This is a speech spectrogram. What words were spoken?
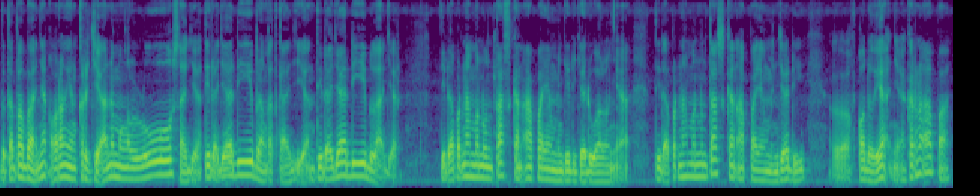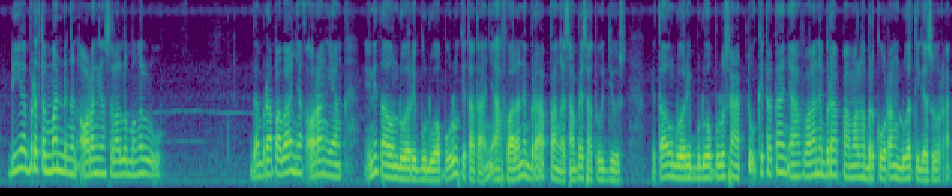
Betapa banyak orang yang kerjaannya mengeluh saja, tidak jadi berangkat kajian, tidak jadi belajar tidak pernah menuntaskan apa yang menjadi jadwalnya, tidak pernah menuntaskan apa yang menjadi uh, kodoyaknya. Karena apa? Dia berteman dengan orang yang selalu mengeluh. Dan berapa banyak orang yang ini tahun 2020 kita tanya hafalannya berapa nggak sampai satu juz. Di tahun 2021 kita tanya hafalannya berapa malah berkurang 2-3 surat.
